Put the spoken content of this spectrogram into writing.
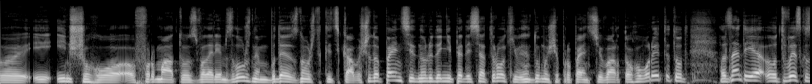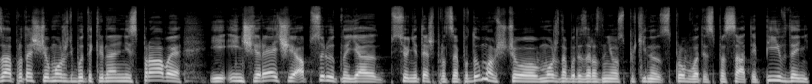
е, іншого формату з Валерієм Залужним. Буде знову ж таки цікаво. Щодо пенсії, ну людині 50 років. Не думаю, що про пенсію варто говорити тут. Але знаєте, я от ви сказали про те, що можуть бути кримінальні справи і інші речі. Абсолютно, я сьогодні теж про це подумав. Що можна буде зараз на нього спокійно спробувати списати південь,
